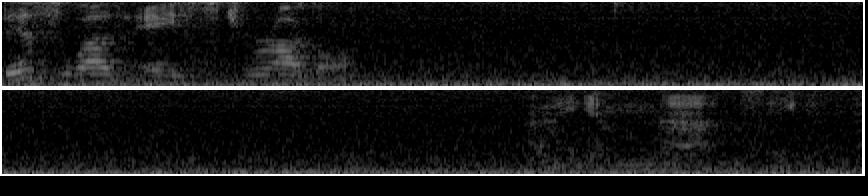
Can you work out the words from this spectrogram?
this was a struggle. I am not seeing it.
